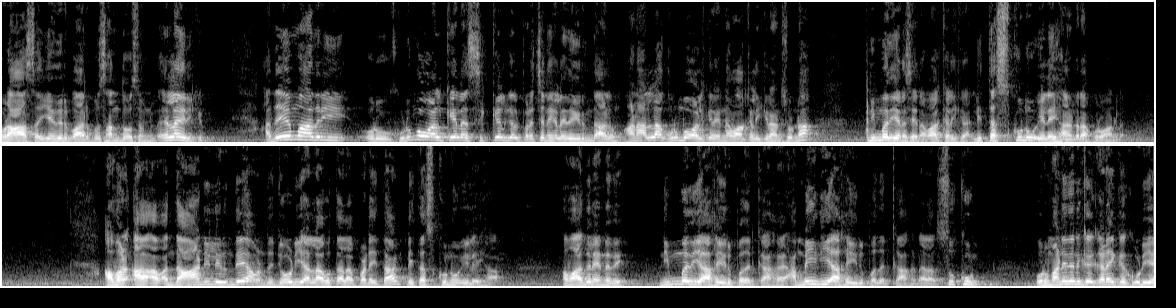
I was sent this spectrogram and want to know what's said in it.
ஒரு ஆசை எதிர்பார்ப்பு சந்தோஷம் எல்லாம் இருக்கும். அதே மாதிரி ஒரு குடும்ப வாழ்க்கையில் சிக்கல்கள் பிரச்சனைகள் எது இருந்தாலும் ஆனால் அல்லாஹ் குடும்ப வாழ்க்கையில் என்ன வாக்களிக்கிறான்னு சொன்னால் நிம்மதி என்ன செய்யணும் வாக்களிக்கிறான். லி தஸ்குனு இலைஹான்றா குருவானில் அவன் அந்த ஆண்டிலிருந்தே அவன் அந்த ஜோடி அல்லாஹு தாலா படைத்தான் லி தஸ்குனு இலைஹா. அவன் அதில் என்னது? நிம்மதியாக இருப்பதற்காக அமைதியாக இருப்பதற்காக சுக்கூன் ஒரு மனிதனுக்கு கிடைக்கக்கூடிய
